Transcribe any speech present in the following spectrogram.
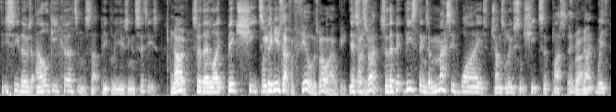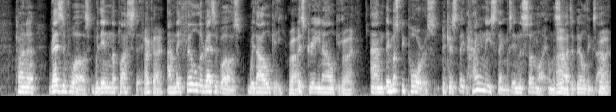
did you see those algae curtains that people are using in cities? no. So they're like big sheets. Well, you big, can use that for fuel as well, algae. Yes, that's you? right. So they're big, these things are massive, wide, translucent sheets of plastic, Right. right, with kind of reservoirs within the plastic. Okay. And they fill the reservoirs with algae, Right. this green algae. Right. And they must be porous because they hang these things in the sunlight on the ah. sides of buildings. And. Right.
